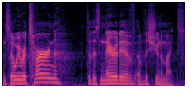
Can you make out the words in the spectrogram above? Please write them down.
And so we return to this narrative of the Shunammite.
